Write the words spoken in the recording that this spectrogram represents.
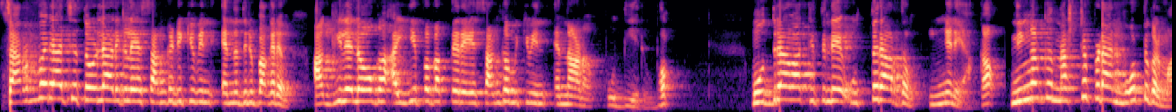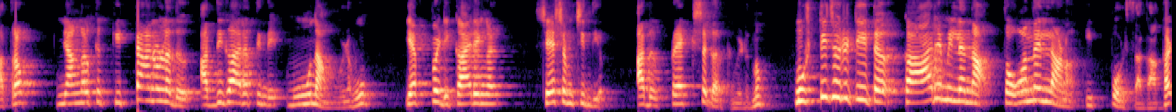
സർവരാജ്യ തൊഴിലാളികളെ സംഘടിക്കുവിൻ എന്നതിനു പകരം അഖില ലോക അയ്യപ്പ ഭക്തരെ സംഗമിക്കുവിൻ എന്നാണ് പുതിയ രൂപം. മുദ്രാവാക്യത്തിന്റെ ഉത്തരാർത്ഥം ഇങ്ങനെയാക്കാം. നിങ്ങൾക്ക് നഷ്ടപ്പെടാൻ വോട്ടുകൾ മാത്രം ഞങ്ങൾക്ക് കിട്ടാനുള്ളത് അധികാരത്തിന്റെ മൂന്നാം മുഴവും എപ്പടി കാര്യങ്ങൾ? ശേഷം ചിന്തിയും. അത് പ്രേക്ഷകർക്ക് വിടുന്നു. മുഷ്ടി ചുരുട്ടിയിട്ട് കാര്യമില്ലെന്ന തോന്നലിലാണ് ഇപ്പോൾ സഖാക്കൾ.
